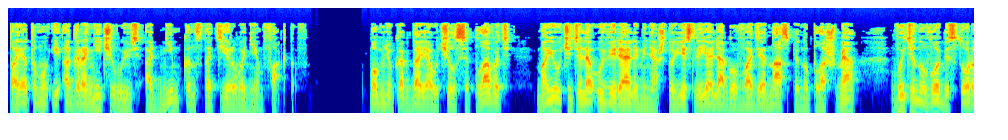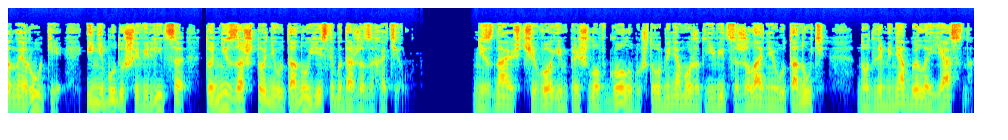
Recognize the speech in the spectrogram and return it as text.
поэтому и ограничиваюсь одним констатированием фактов. Помню, когда я учился плавать, мои учителя уверяли меня, что если я лягу в воде на спину плашмя, вытяну в обе стороны руки и не буду шевелиться, то ни за что не утону, если бы даже захотел. Не знаю, с чего им пришло в голову, что у меня может явиться желание утонуть, но для меня было ясно,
